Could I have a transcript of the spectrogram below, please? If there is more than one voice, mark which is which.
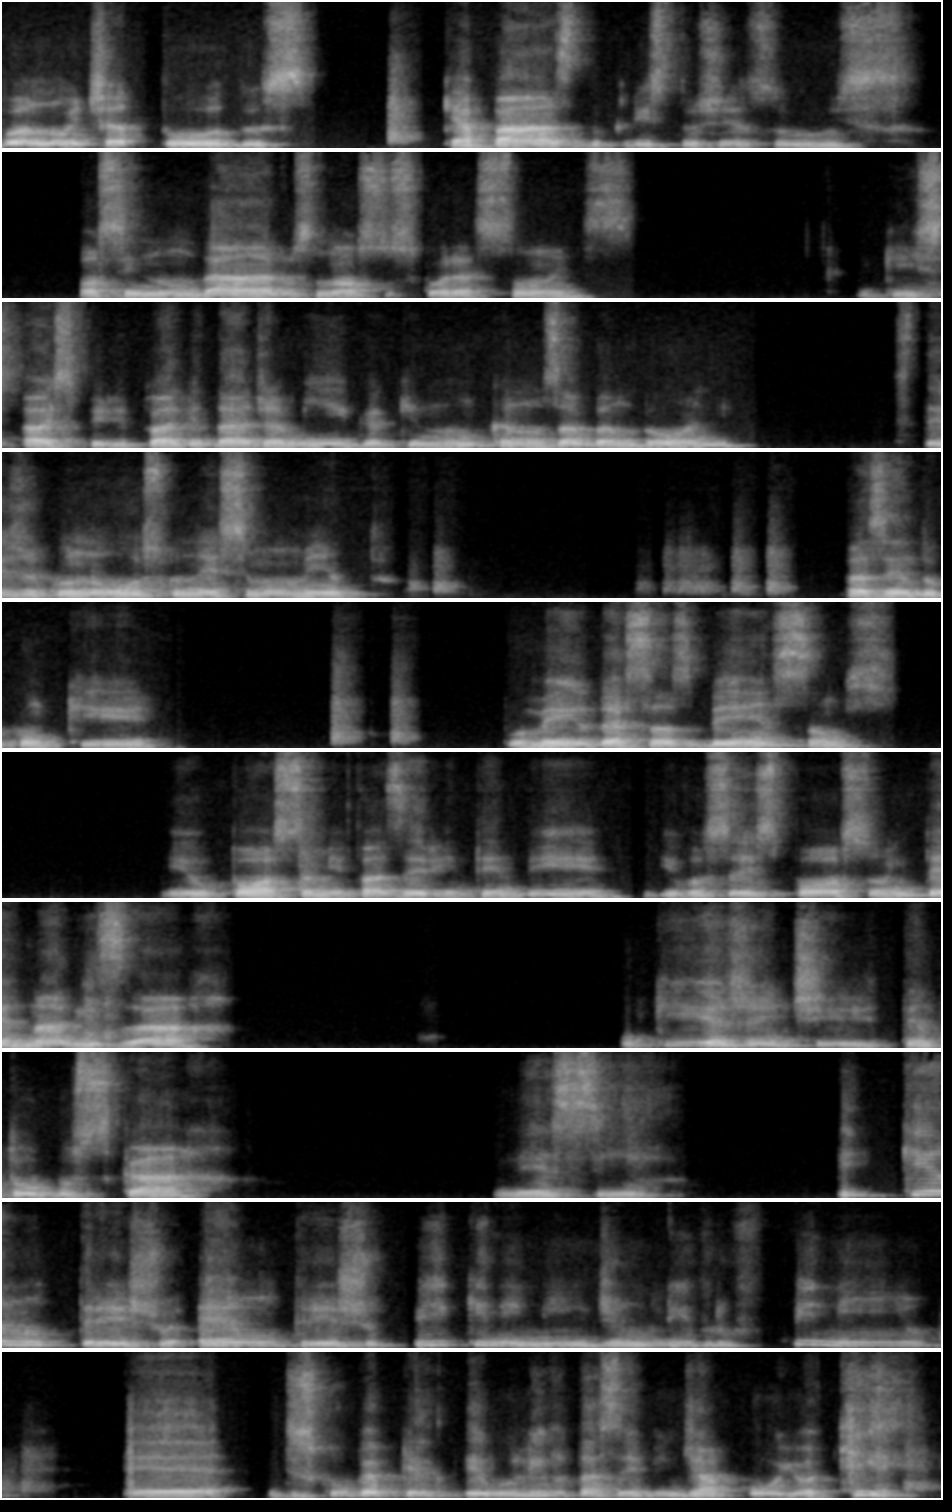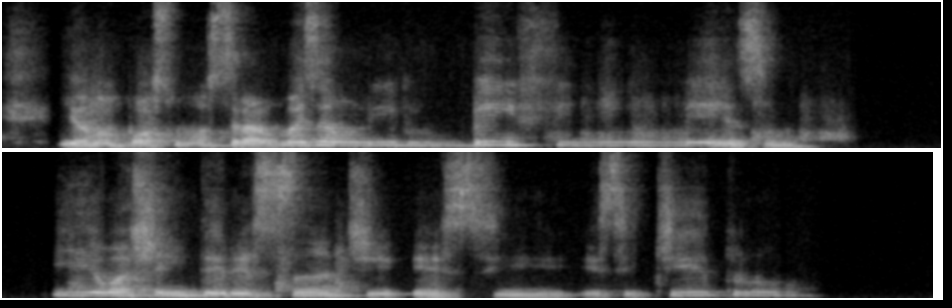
Speaker 1: boa noite a todos. Que a paz do Cristo Jesus possa inundar os nossos corações e que a espiritualidade amiga, que nunca nos abandone, esteja conosco nesse momento, fazendo com que, por meio dessas bênçãos, eu possa me fazer entender e vocês possam internalizar o que a gente tentou buscar nesse pequeno trecho, é um trecho pequenininho de um livro fininho. É, desculpa, é porque o livro está servindo de apoio aqui e eu não posso mostrá-lo, mas é um livro bem fininho mesmo. E eu achei interessante esse, esse título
